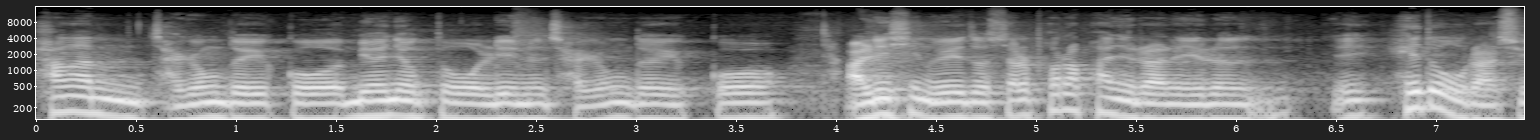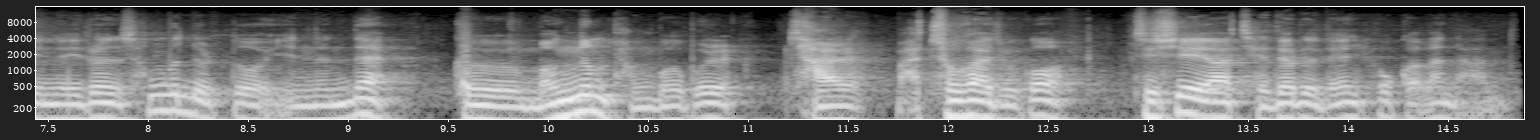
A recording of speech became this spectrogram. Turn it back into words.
항암 작용도 있고 면역도 올리는 작용도 있고 알리신 외에도 설포라판이라는 이런 이 해독을 할 수 있는 이런 성분들도 있는데 그 먹는 방법을 잘 맞춰가지고 드셔야 제대로 된 효과가 납니다.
